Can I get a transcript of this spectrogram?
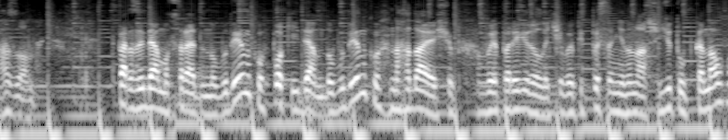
газон. Тепер зайдемо всередину будинку. Поки йдемо до будинку, нагадаю, щоб ви перевірили, чи ви підписані на наш YouTube канал.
